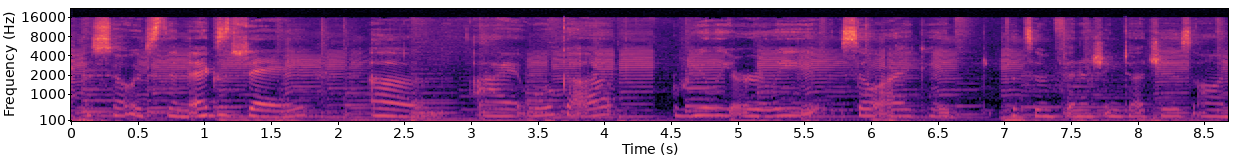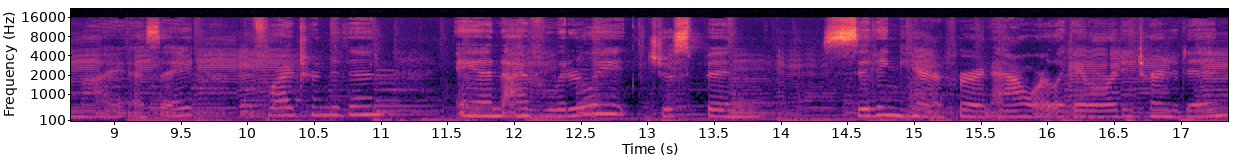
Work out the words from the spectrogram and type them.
cute. So it's the next day. Um, I woke up really early so I could put some finishing touches on my essay before I turned it in. And I've literally just been sitting here for an hour. Like I've already turned it in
